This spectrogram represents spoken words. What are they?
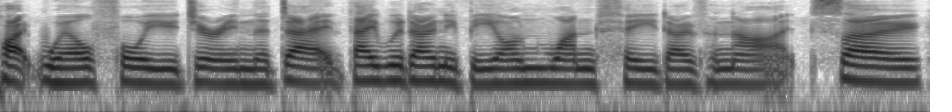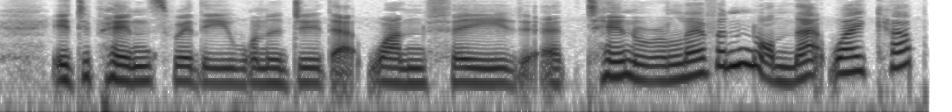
quite well for you during the day, they would only be on one feed overnight. So it depends whether you want to do that one feed at 10 or 11 on that wake up.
